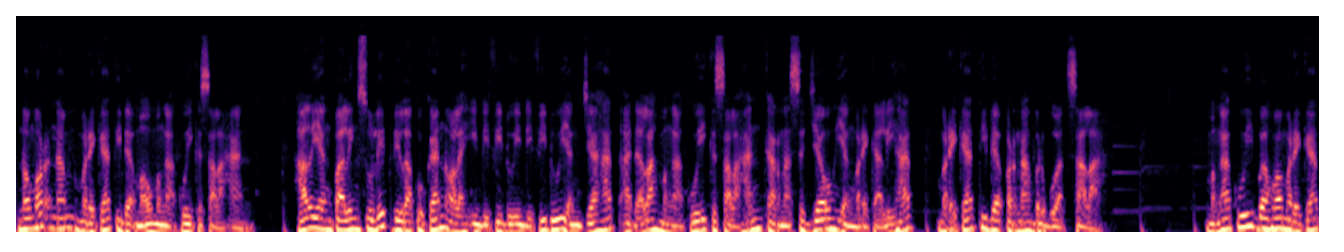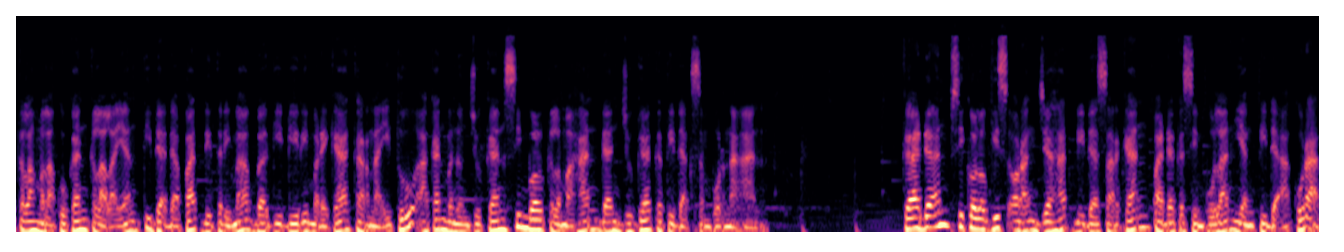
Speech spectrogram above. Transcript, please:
Nomor 6. Mereka tidak mau mengakui kesalahan. Hal yang paling sulit dilakukan oleh individu-individu yang jahat adalah mengakui kesalahan karena sejauh yang mereka lihat, mereka tidak pernah berbuat salah. Mengakui bahwa mereka telah melakukan kelalaian tidak dapat diterima bagi diri mereka karena itu akan menunjukkan simbol kelemahan dan juga ketidaksempurnaan. Keadaan psikologis orang jahat didasarkan pada kesimpulan yang tidak akurat,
